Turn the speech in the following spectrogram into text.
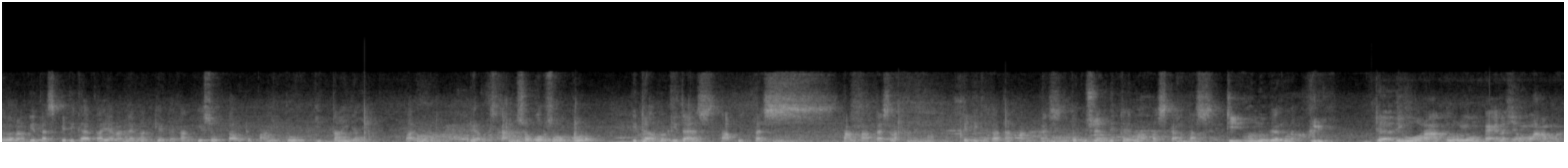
bahwa nanti tes P3K yang nanti akan diadakan besok tahun depan itu kita yang paling prioritaskan. Syukur-syukur tidak perlu dites, tapi tes tanpa tes lah. P3K tanpa tes. Itu khusus yang 315 ke atas di honorer negeri dari moratorium PNS yang lama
